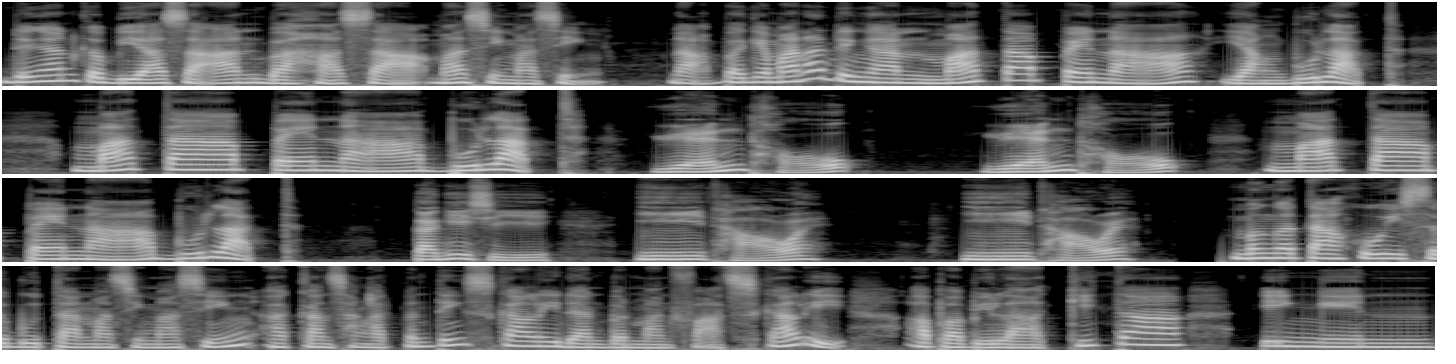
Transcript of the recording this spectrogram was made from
dengan kebiasaan bahasa masing-masing. Nah, bagaimana dengan mata pena yang bulat? Mata pena bulat. 圆头，圆头， Mata pena bulat. 但系是圆头嘅，圆头嘅。 Mengetahui sebutan masing-masing akan sangat penting sekali dan bermanfaat sekali apabila kita ingin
